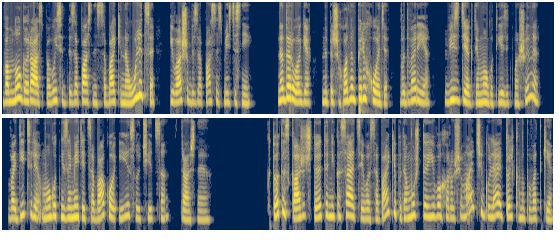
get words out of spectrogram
во много раз повысит безопасность собаки на улице и вашу безопасность вместе с ней. На дороге, на пешеходном переходе, во дворе, везде, где могут ездить машины, Водители могут не заметить собаку и случится страшное. Кто-то скажет, что это не касается его собаки, потому что его хороший мальчик гуляет только на поводке.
